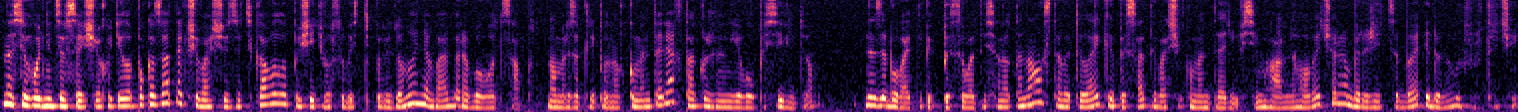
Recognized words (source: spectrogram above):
На сьогодні це все, що я хотіла показати. Якщо вас щось зацікавило, пишіть в особисті повідомлення Viber або WhatsApp. Номер закріплено в коментарях, також він є в описі відео. Не забувайте підписуватися на канал, ставити лайки і писати ваші коментарі. Всім гарного вечора, бережіть себе і до нових зустрічей!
